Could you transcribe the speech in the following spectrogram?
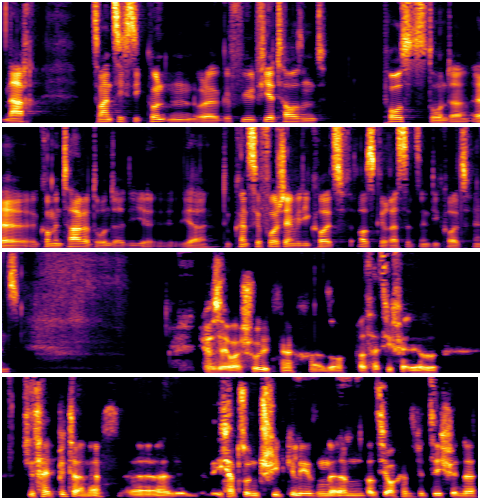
nach 20 Sekunden oder gefühlt 4000 Posts drunter, äh, Kommentare drunter, die, ja, du kannst dir vorstellen, wie die Colts ausgerastet sind, die Colts-Fans. Ja, selber schuld, ne? Also, was heißt die Also, es ist halt bitter, ne? Äh, ich habe so einen Tweet gelesen, ähm, was ich auch ganz witzig finde.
